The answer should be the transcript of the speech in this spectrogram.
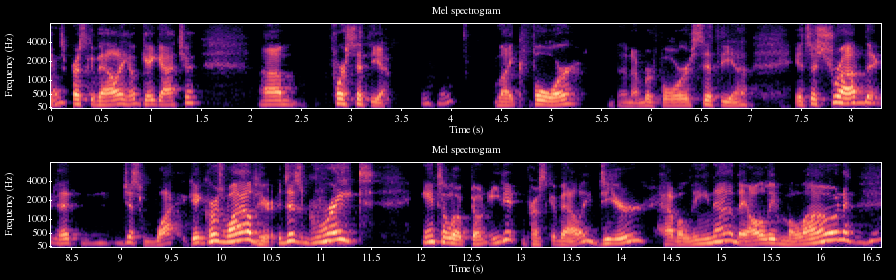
Lines, Prescott Valley. Okay, gotcha. Um, forsythia, Mhm. like four, the number four, Scythia. It's a shrub that, that just it grows wild here. It's just great. Antelope don't eat it in Prescott Valley. Deer, javelina, they all leave them alone. Mhm.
